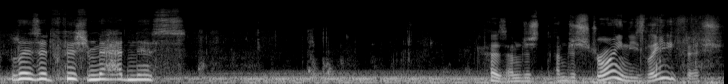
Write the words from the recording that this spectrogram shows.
lizardfish madness. Guys, I'm just I'm destroying these ladyfish.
